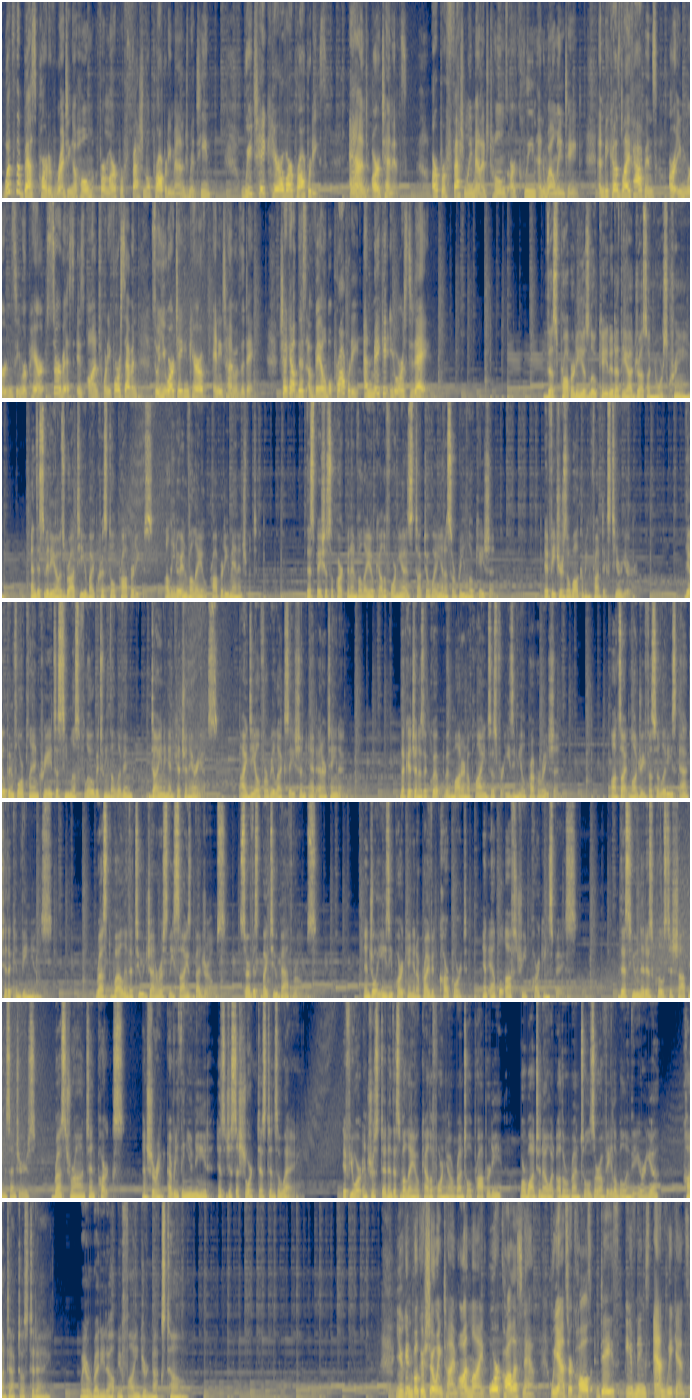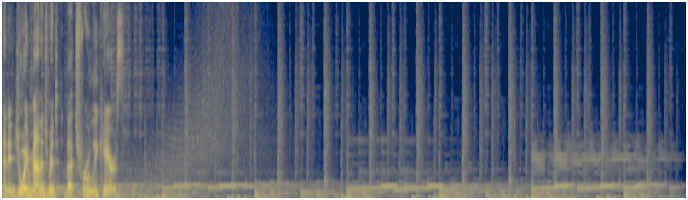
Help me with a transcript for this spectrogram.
What's the best part of renting a home from our professional property management team? We take care of our properties and our tenants. Our professionally managed homes are clean and well maintained. And because life happens, our emergency repair service is on 24 7, so you are taken care of any time of the day. Check out this available property and make it yours today. This property is located at the address on your screen. And this video is brought to you by Krystle Properties, a leader in Vallejo property management. This spacious apartment in Vallejo, California is tucked away in a serene location. It features a welcoming front exterior. The open floor plan creates a seamless flow between the living, dining, and kitchen areas, ideal for relaxation and entertaining. The kitchen is equipped with modern appliances for easy meal preparation. On-site laundry facilities add to the convenience. Rest well in the two generously sized bedrooms, serviced by two bathrooms. Enjoy easy parking in a private carport and ample off-street parking space. This unit is close to shopping centers, restaurants, and parks, ensuring everything you need is just a short distance away. If you are interested in this Vallejo, California rental property or want to know what other rentals are available in the area, contact us today. We are ready to help you find your next home. You can book a showing time online or call us now. We answer calls days, evenings, and weekends and enjoy management that truly cares.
